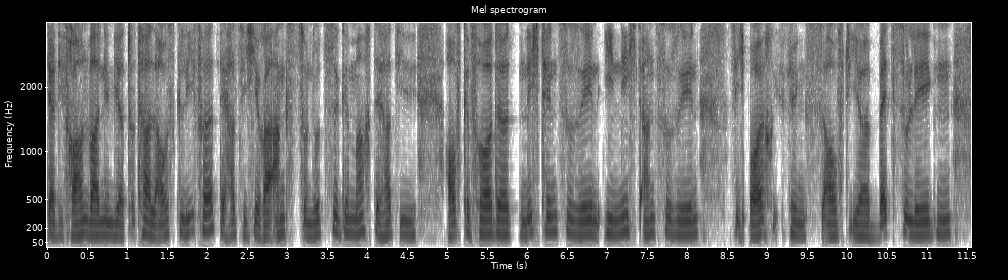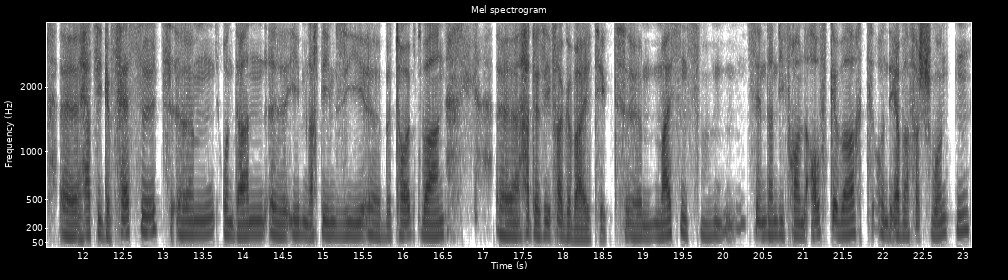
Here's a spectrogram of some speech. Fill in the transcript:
Ja, die Frauen waren ihm ja total ausgeliefert. Der hat sich ihrer Angst zunutze gemacht. Der hat die aufgefordert, nicht hinzusehen, ihn nicht anzusehen, sich bäuchlings auf ihr Bett zu legen. Äh, hat sie gefesselt ähm, und dann äh, eben, nachdem sie äh, betäubt waren, äh, hat er sie vergewaltigt. Äh, meistens sind dann die Frauen aufgewacht und er war verschwunden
